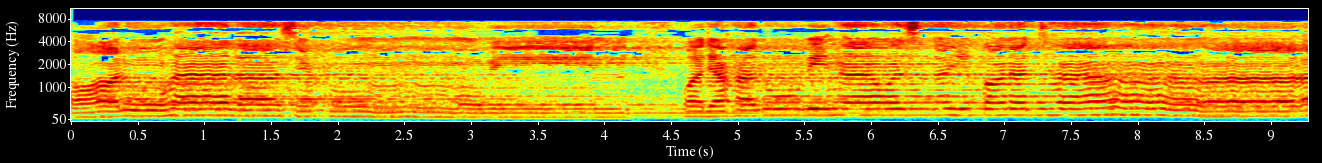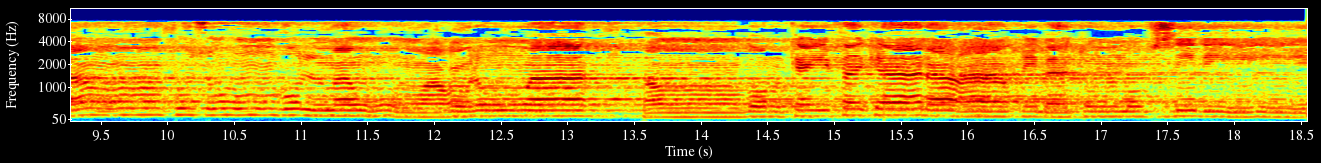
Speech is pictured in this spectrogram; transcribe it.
قالوا هذا سحر مبين. وجحدوا بها واستيقنتها أنفسهم ظلما وعلوا. فانظر كيف كان عاقبة المفسدين.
